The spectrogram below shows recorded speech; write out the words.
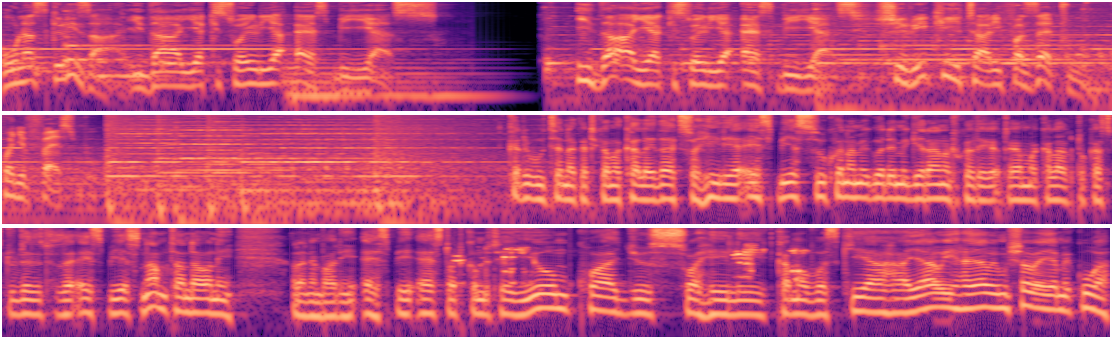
Unasikiliza idhaa ya Kiswahili ya SBS. Idhaa ya Kiswahili ya SBS, shiriki taarifa zetu kwenye Facebook. Karibu tena katika makala idhaa ya Kiswahili ya SBS. huko na migode migerano, tukatika makala kutoka studio zetu za SBS na mtandaoni ambao ni sbs.com.au mkwaju swahili. Kama ulivyosikia, hayawi hayawi mshowe yamekuwa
